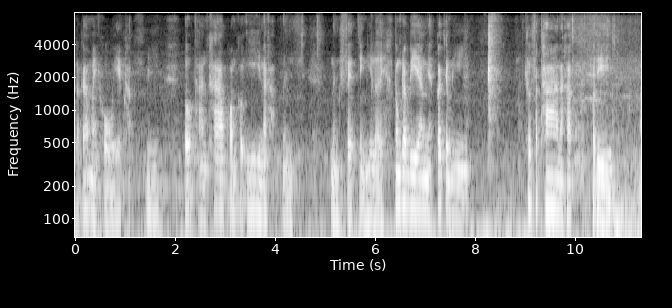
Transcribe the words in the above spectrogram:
แล้วก็ไมโครเวฟครับ มีโต๊ะทานข้าวพร้อมเก้าอี้นะครับหนึ่งหนึ่งเซตอย่างนี้เลย ตรงระเบียงเนี่ยก็จะมีเครื่องซักผ้านะครับ พอดีอ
